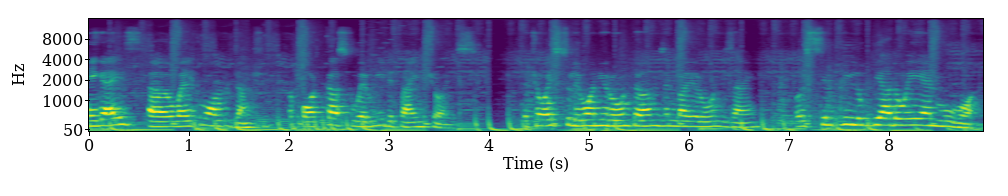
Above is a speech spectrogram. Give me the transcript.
Hey guys, uh, welcome all to Junction, a podcast where we define choice. The choice to live on your own terms and by your own design, or simply look the other way and move on.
